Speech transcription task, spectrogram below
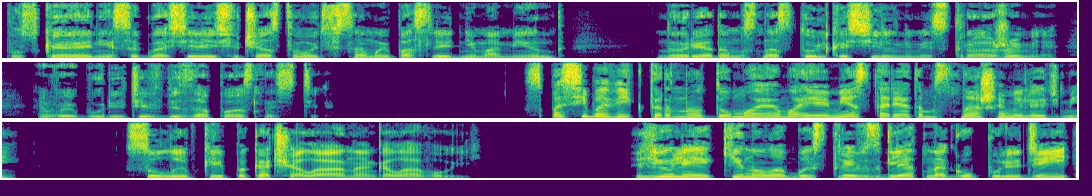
«Пускай они согласились участвовать в самый последний момент, но рядом с настолько сильными стражами вы будете в безопасности». «Спасибо, Виктор, но, думаю, мое место рядом с нашими людьми». С улыбкой покачала она головой. Юлия кинула быстрый взгляд на группу людей,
